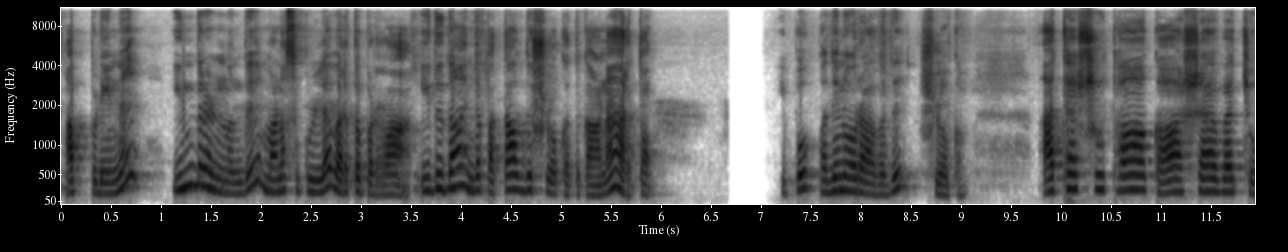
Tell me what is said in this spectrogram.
அப்படின்னு இந்திரன் வந்து மனசுக்குள்ளே வருத்தப்படுறான் இதுதான் இந்த பத்தாவது ஸ்லோகத்துக்கான அர்த்தம் இப்போது பதினோராவது ஸ்லோகம் அத ஸ்ருதா காஷவச்சோனுசாரி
